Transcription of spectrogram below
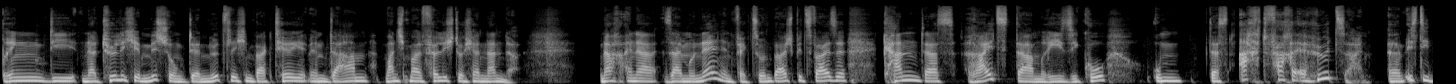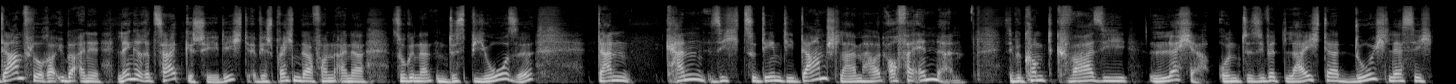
bringen die natürliche Mischung der nützlichen Bakterien im Darm manchmal völlig durcheinander. Nach einer Salmonelleninfektion beispielsweise kann das Reizdarmrisiko um das Achtfache erhöht sein. Ähm, ist die Darmflora über eine längere Zeit geschädigt, wir sprechen da von einer sogenannten Dysbiose, dann kann sich zudem die Darmschleimhaut auch verändern. Sie bekommt quasi Löcher und sie wird leichter durchlässig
